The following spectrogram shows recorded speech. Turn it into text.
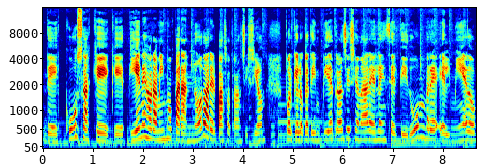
de excusas que, que, tienes ahora mismo para no dar el paso a transición, porque lo que te impide transicionar es la incertidumbre, el miedo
